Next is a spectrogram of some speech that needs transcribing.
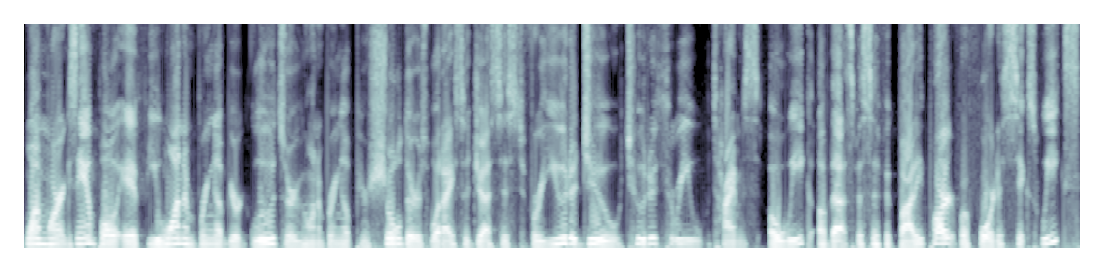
one more example, if you want to bring up your glutes or you want to bring up your shoulders, what I suggest is for you to do two to three times a week of that specific body part for four to six weeks,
